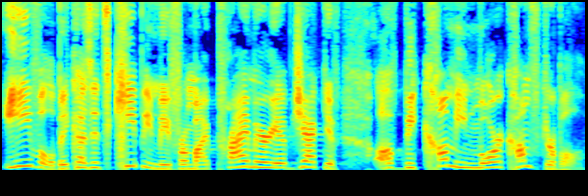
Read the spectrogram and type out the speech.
evil because it's keeping me from my primary objective of becoming more comfortable.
